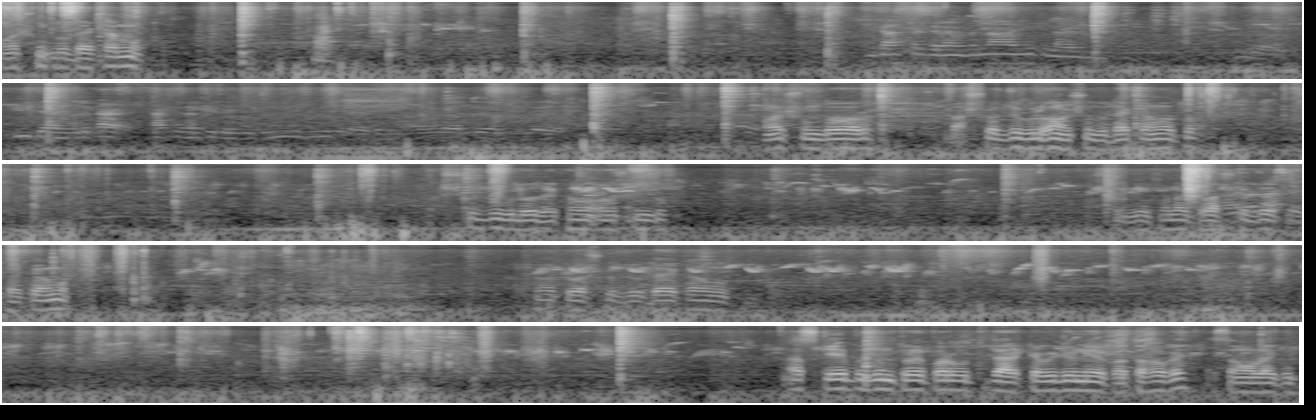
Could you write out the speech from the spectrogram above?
অনেক সুন্দর দেখার মতো। অনেক সুন্দর ভাস্কর্যগুলো, অনেক সুন্দর দেখার মতো। ভাস্কর্যগুলো দেখানো অনেক সুন্দর। এখানে একটা ভাস্কর্য আছে, দেখার মতো। দেখার মতো। আজকে এ পর্যন্ত পরবর্তীতে আরেকটা ভিডিও নিয়ে কথা হবে। আসসালামু আলাইকুম।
